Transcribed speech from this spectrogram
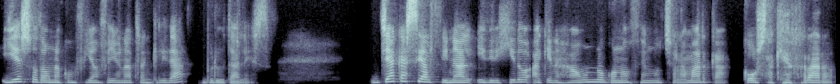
Y eso da una confianza y una tranquilidad brutales. Ya casi al final y dirigido a quienes aún no conocen mucho la marca, cosa que es rara,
